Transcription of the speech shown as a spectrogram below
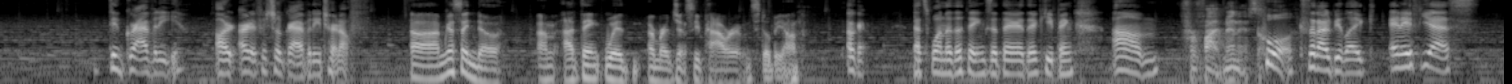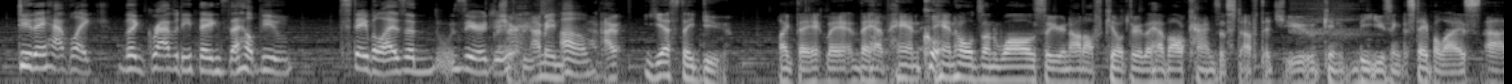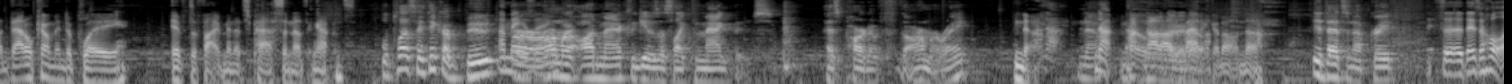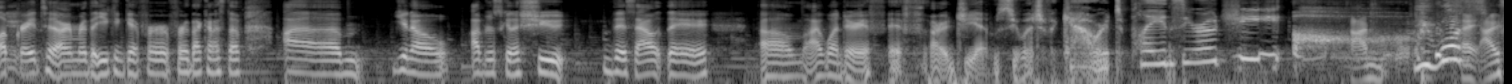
did gravity art, artificial gravity turn off uh, I'm gonna say no. Um, I think with emergency power, it would still be on. okay that's one of the things that they're they're keeping um for five minutes. cool because then i'd be like and if yes do they have like the gravity things that help you stabilize in zero g Sure. I mean, Um, I, yes, they do. Like they they, they have hand Cool. handholds on walls, so you're not off kilter. They have all kinds of stuff that you can be using to stabilize. Uh, that'll come into play if the five minutes pass and nothing happens. Well, plus I think our boot or Amazing. our armor automatically gives us like mag boots as part of the armor, right? No, No, not not no, not no, no, automatic at all. No. Yeah, that's an upgrade. it's a, there's a whole upgrade to armor that you can get for for that kind of stuff um you know i'm just gonna shoot this out there um i wonder if if our gm's too much of a coward to play in zero g oh I'm. You what? Hey, I.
